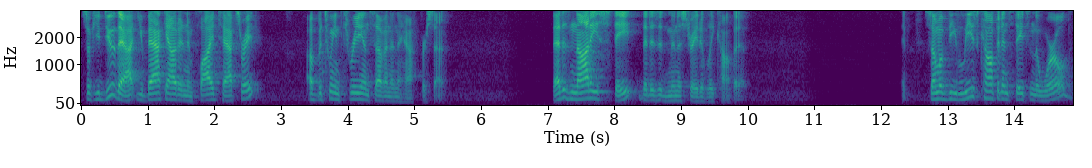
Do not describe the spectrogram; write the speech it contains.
So if you do that, you back out an implied tax rate of between 3 and 7.5%. That is not a state that is administratively competent. Some of the least competent states in the world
